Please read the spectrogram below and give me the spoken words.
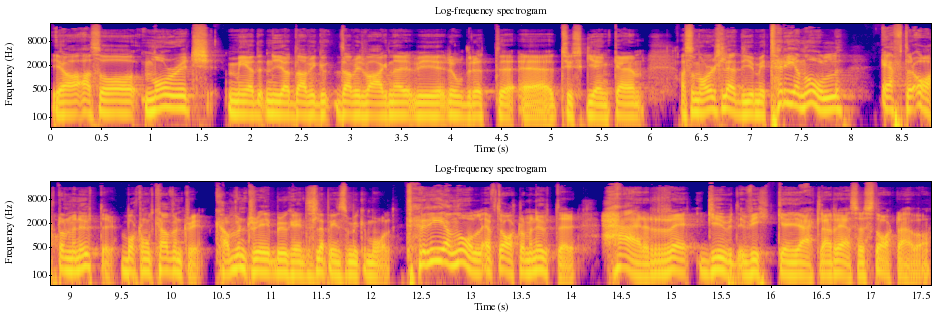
Ja, alltså Norwich med nya David, David Wagner vid rodret, eh, tysk-jänkaren. Alltså Norwich ledde ju med 3-0 efter 18 minuter bortom mot Coventry. Coventry brukar inte släppa in så mycket mål. 3-0 efter 18 minuter. Herregud, vilken jäkla racerstart det här var.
